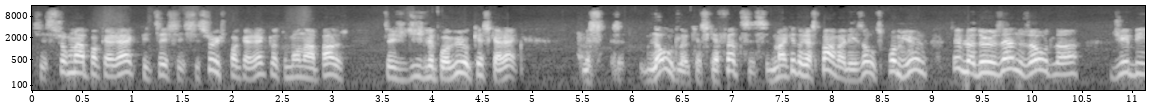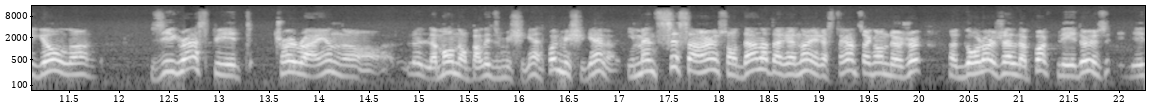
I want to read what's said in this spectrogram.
c'est sûrement pas correct. Puis, tu sais, c'est sûr que c'est pas correct. Là, tout le monde en parle. Tu sais, je dis, je l'ai pas vu. OK, c'est correct. Mais l'autre, qu'est-ce qu'il a fait? C'est de manquer de respect envers les autres. C'est pas mieux. Tu sais, il y nous autres, là, Jay Beagle, là, Zegras puis T- Troy Ryan, là, le monde a parlé du Michigan. C'est pas le Michigan, là. Ils mènent 6 à 1, ils sont dans notre arena, il reste 30 secondes de jeu. Notre goaler gèle le puck, puis les deux, les,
